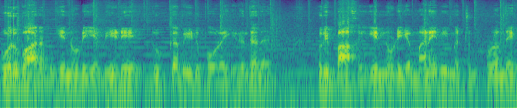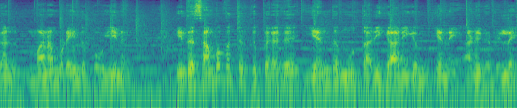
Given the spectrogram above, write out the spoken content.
ஒரு வாரம் என்னுடைய வீடே துக்க வீடு போல இருந்தது. குறிப்பாக என்னுடைய மனைவி மற்றும் குழந்தைகள் மனமுடைந்து போயின. இந்த சம்பவத்திற்கு பிறகு எந்த மூத்த அதிகாரியும் என்னை அணுகவில்லை.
